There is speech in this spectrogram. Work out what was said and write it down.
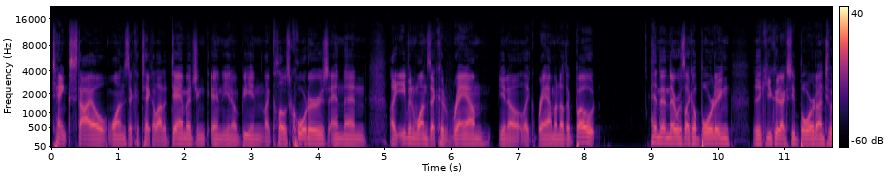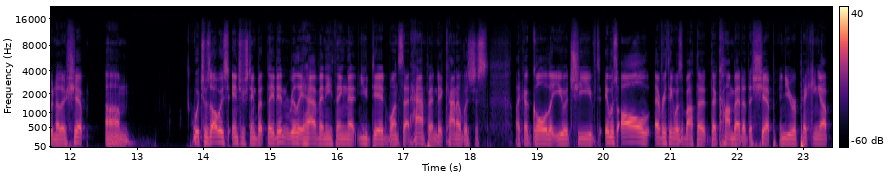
tank style ones that could take a lot of damage and and you know be in like close quarters, and then like even ones that could ram you know like ram another boat. And then there was like a boarding, like you could actually board onto another ship. Um, which was always interesting, but they didn't really have anything that you did once that happened. It kind of was just like a goal that you achieved. It was all everything was about the the combat of the ship, and you were picking up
